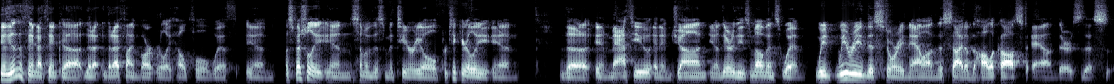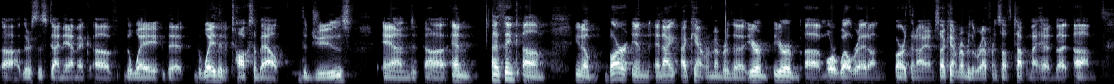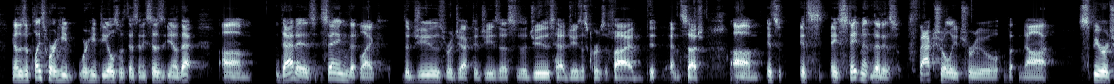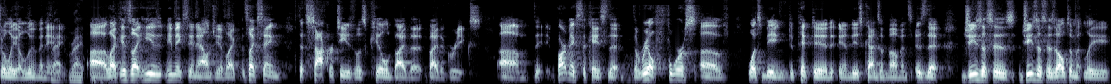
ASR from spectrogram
You know, the other thing I think uh, that I, that I find Barth really helpful with in, especially in some of this material, particularly in the in Matthew and in John, you know, there are these moments when we we read this story now on this side of the Holocaust, and there's this uh, there's this dynamic of the way that the way that it talks about the Jews and uh, and I think um, you know Barth in and I I can't remember the you're you're uh, more well read on Barth than I am, so I can't remember the reference off the top of my head, but um, you know there's a place where he where he deals with this and he says you know that um, that is saying that like the Jews rejected Jesus, the Jews had Jesus crucified and such. Um, it's it's a statement that is factually true, but not spiritually illuminating. right. Uh, like it's like he he makes the analogy of like it's like saying that Socrates was killed by the by the Greeks. Um, the, Barth makes the case that the real force of what's being depicted in these kinds of moments is that Jesus is Jesus is ultimately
